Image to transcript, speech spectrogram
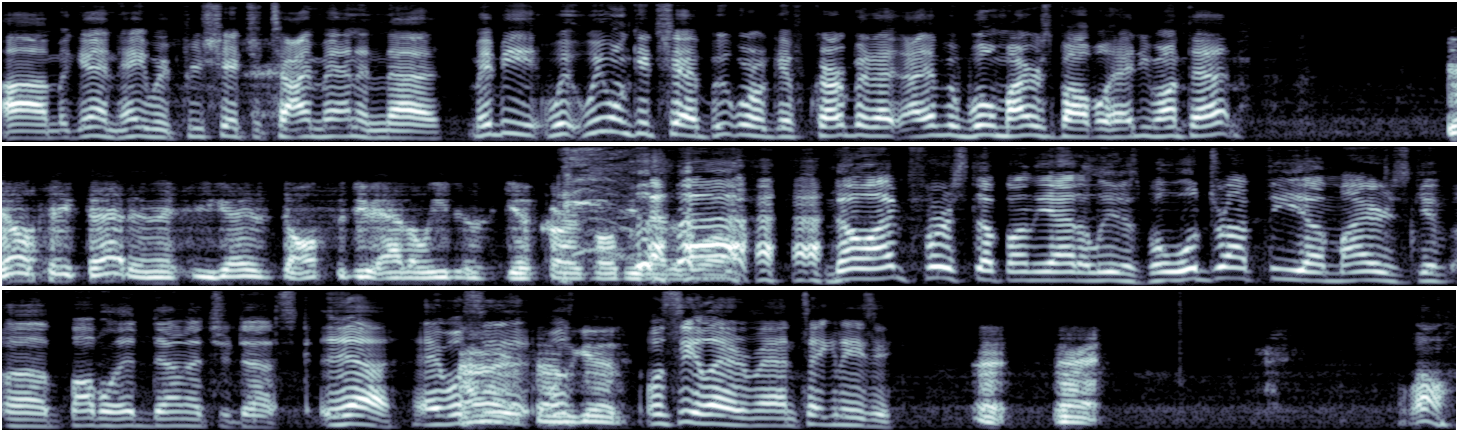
Um, again, hey, we appreciate your time, man. And uh, maybe we, we won't get you a Boot World gift card, but I, I have a Will Myers bobblehead. You want that? Yeah, I'll take that. And if you guys also do Adelita's gift cards, I'll do that as well. No, I'm first up on the Adelitas, but we'll drop the uh, Myers give uh, bobblehead down at your desk. Yeah. Hey, we'll All see right, you. sounds we'll, good. We'll see you later, man. Take it easy. Uh, all right. Well,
